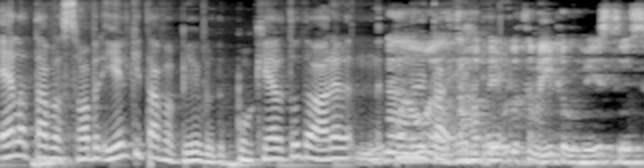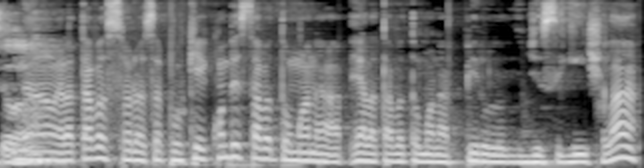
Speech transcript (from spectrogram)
Ela tava sóbria e ele que tava bêbado, porque ela toda hora... Não, ela tá, tava ele, bêbado também, pelo visto, sei lá. Não, ela tava sóbria, sabe porque quando estava tomando a, ela tava tomando a pílula do dia seguinte lá,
